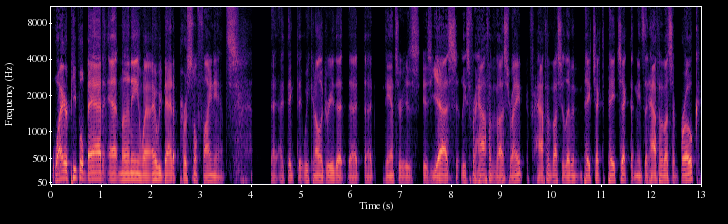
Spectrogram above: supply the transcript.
Why are people bad at money? Why are we bad at personal finance? I think that we can all agree that that that the answer is is yes, at least for half of us, right? If half of us are living paycheck to paycheck, that means that half of us are broke,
